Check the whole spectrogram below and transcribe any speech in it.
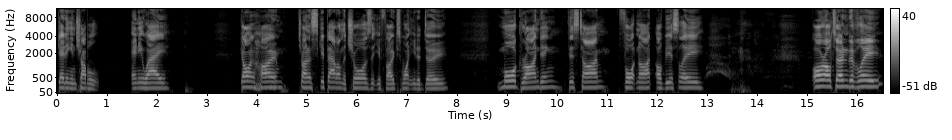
getting in trouble anyway, going home, trying to skip out on the chores that your folks want you to do, more grinding this time, Fortnite, obviously. Or alternatively,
